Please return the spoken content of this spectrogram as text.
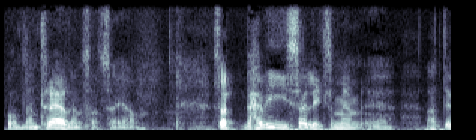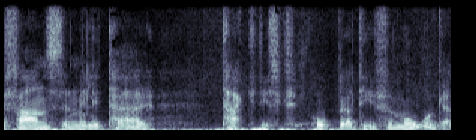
var bland träden så att säga. Så att det här visar liksom en, eh, att det fanns en militär taktisk operativ förmåga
